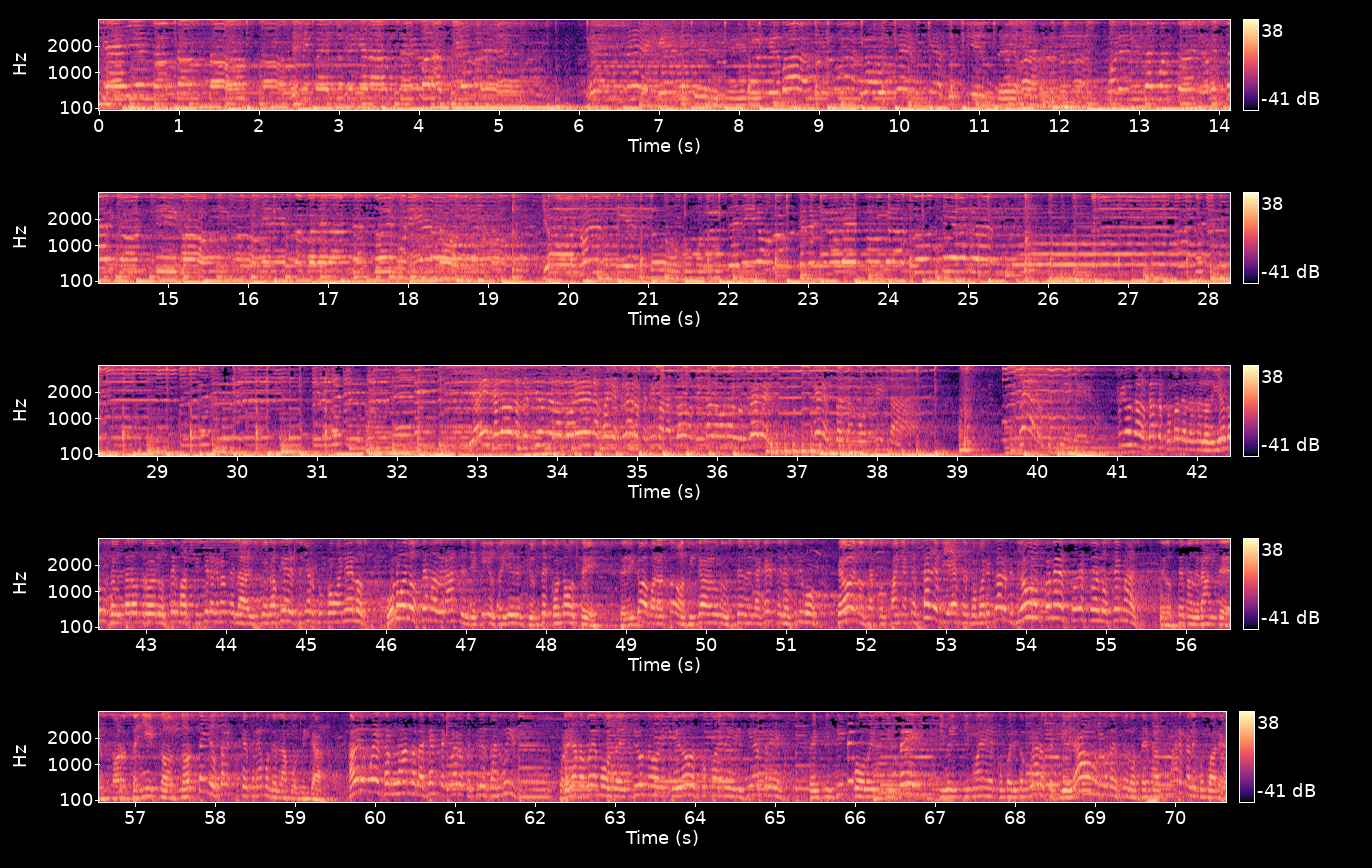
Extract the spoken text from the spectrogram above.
queriendo. Melodías, vamos a aventar otro de los temas. Quisiera grande la discografía del señor Cuco Bañuelos. Uno de los temas grandes de aquellos ayeres que usted conoce, dedicado para todos y cada uno de ustedes, la gente del estribo que hoy nos acompaña, que está de fiesta, compadre. Claro que sí, vámonos con esto, esto de los temas, de los temas grandes, norteñitos, norteños taxis que tenemos en la música. A ver, pues saludando a la gente, claro que sí, de San Luis. Por allá nos vemos 21, 22, compadre, de diciembre, 25, 26 y 29, compadrito. Claro que sí, ya vamos con esto de los temas. Márcale, compadre.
